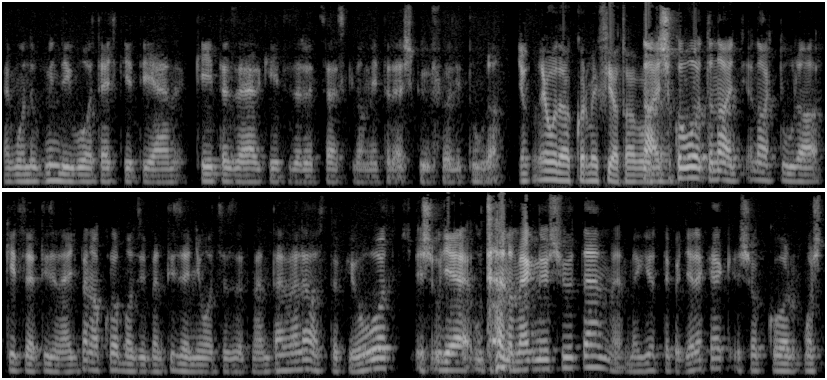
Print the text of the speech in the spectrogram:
meg mondjuk mindig volt egy-két ilyen 2000-2500 kilométeres külföldi túra. Jó, de akkor még fiatal volt. Na, és akkor volt a nagy, nagy túra 2011-ben, akkor abban az évben 18 ezeret mentem vele, az tök jó volt, és ugye utána megnősültem, megjöttek a gyerekek, és akkor most,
